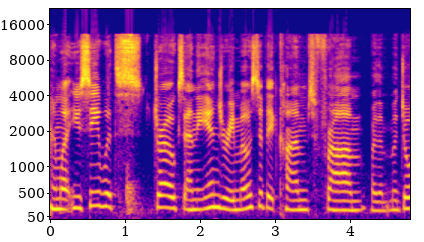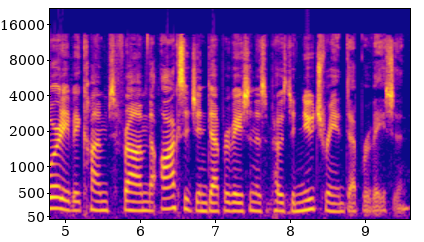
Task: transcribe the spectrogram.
And what you see with strokes and the injury, most of it comes from, or the majority of it comes from the oxygen deprivation as opposed to nutrient deprivation.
